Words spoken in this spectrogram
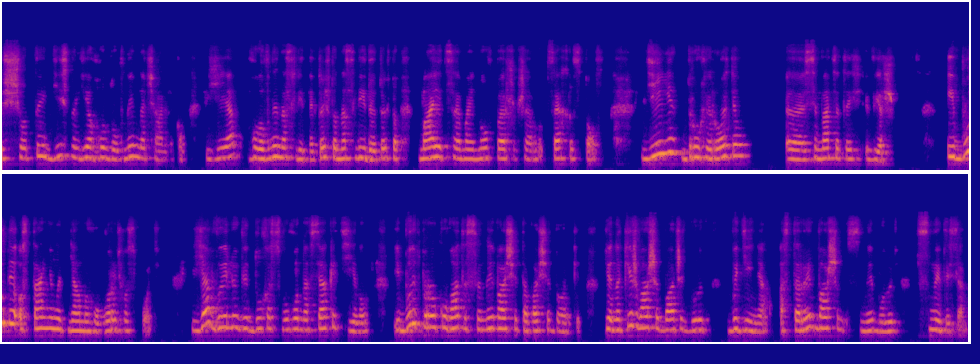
що ти дійсно є головним начальником, є головний наслідник, той, хто наслідує, той, хто має це майно в першу чергу, це Христос. Дії, другий розділ, е, 17 вірш. І буде останніми днями, говорить Господь. Я вилю від духа свого на всяке тіло, і будуть пророкувати сини ваші та ваші доньки. Юнаки ж ваші бачать будуть видіння, а старим вашим сни будуть снитися.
